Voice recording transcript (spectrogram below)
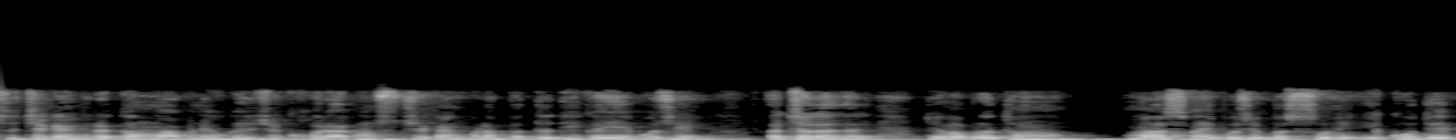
સૂચકાંક. રકમમાં આપણે એવું કીધું છે ખોરાકનો સૂચકાંક, પણ આ પદ્ધતિ કઈ આપ્યો છે? અચલ આધારે. તો એમાં પ્રથમ માસમાં આપ્યો છે બસો એકોતેર,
